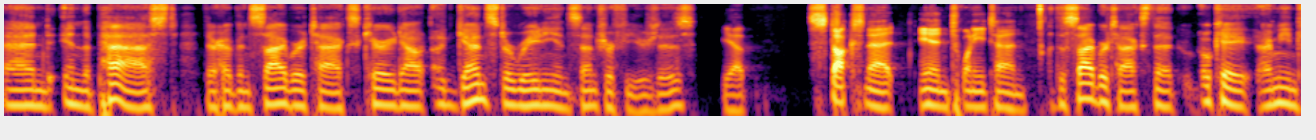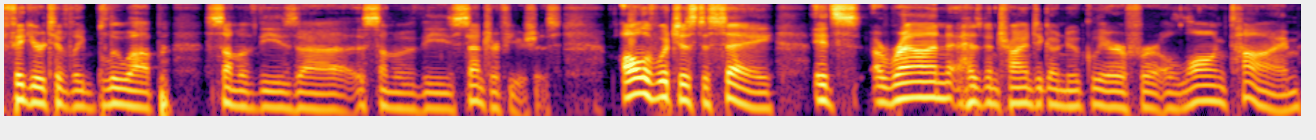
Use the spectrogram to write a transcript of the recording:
And in the past, there have been cyber attacks carried out against Iranian centrifuges. Yep. Stuxnet in 2010. The cyber attacks that okay, I mean figuratively blew up some of these uh, some of these centrifuges. All of which is to say, it's Iran has been trying to go nuclear for a long time.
